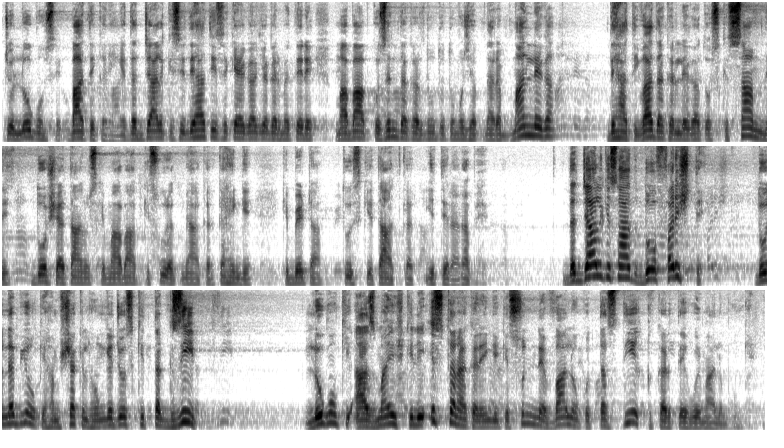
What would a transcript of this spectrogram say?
جو لوگوں سے باتیں کریں گے۔ دجال کسی دیہاتی سے کہے گا کہ اگر میں تیرے ماں باپ کو زندہ کر دوں تو تو مجھے اپنا رب مان لے گا۔ دیہاتی وعدہ کر لے گا تو اس کے سامنے دو شیطان اس کے ماں باپ کی صورت میں آ کر کہیں گے کہ بیٹا تو اس کی اطاعت کر، یہ تیرا رب ہے۔ دجال کے ساتھ دو فرشتے، دو نبیوں کے ہم شکل ہوں گے جو اس کی تقزیب، لوگوں کی آزمائش کے لیے اس طرح کریں گے کہ سننے والوں کو تصدیق کرتے ہوئے معلوم ہوں گے۔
